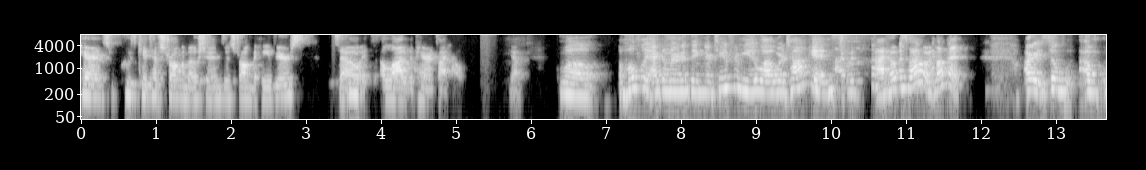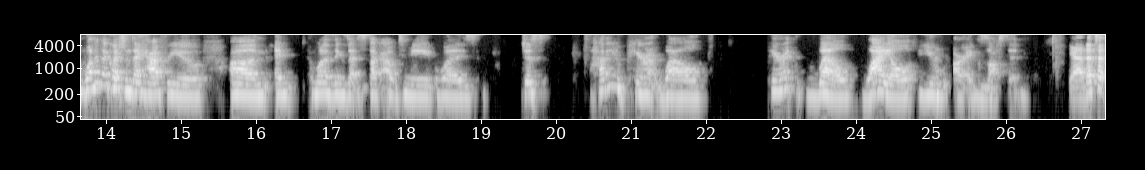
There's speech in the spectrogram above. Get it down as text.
parents whose kids have strong emotions and strong behaviors. So mm-hmm. it's a lot of the parents I help. Yeah. Well, hopefully I can learn a thing or two from you while we're talking. I would I hope so. I would love it. All right. So um, one of the questions I have for you, um, and one of the things that stuck out to me was just how do you parent well parent well while you are exhausted? Yeah, that's a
